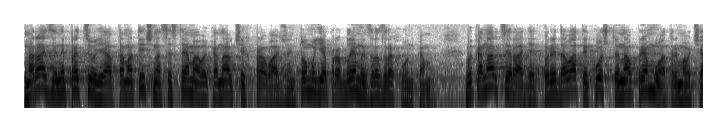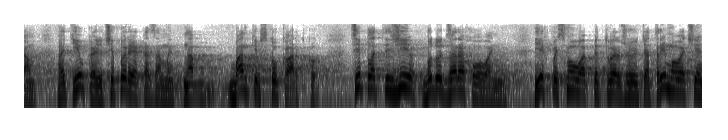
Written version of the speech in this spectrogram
наразі не працює автоматична система виконавчих проваджень, тому є проблеми з розрахунками. Виконавці радять передавати кошти напряму отримавчам готівкою чи переказами на банківську картку. Ці платежі будуть зараховані. Їх письмово підтверджують отримувачі.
